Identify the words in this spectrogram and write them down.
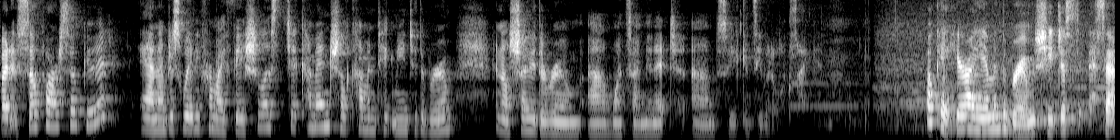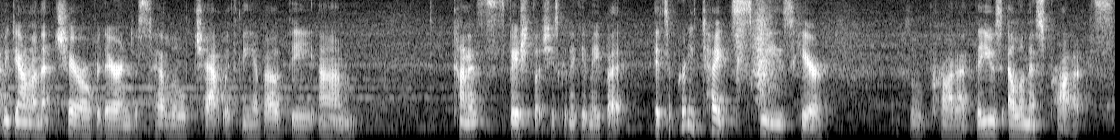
but it's so far so good. And I'm just waiting for my facialist to come in. She'll come and take me into the room and I'll show you the room uh, once I'm in it um, so you can see what it looks like. Okay, here I am in the room. She just sat me down on that chair over there and just had a little chat with me about the um, kind of facial that she's going to give me. But it's a pretty tight squeeze here. Little product. They use Elemis products.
